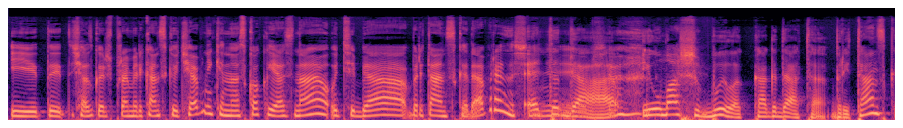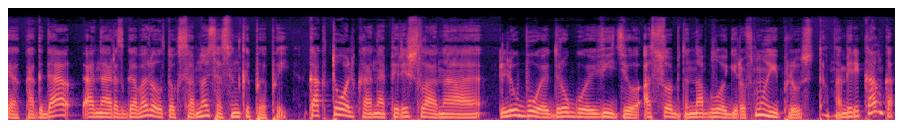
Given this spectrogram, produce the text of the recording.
и ты сейчас говоришь про американские учебники, но, насколько я знаю, у тебя британское, да, произношение? Это да. И у Маши было когда-то британское, когда она разговаривала только со мной, со свинкой Пеппой. Как только она перешла на любое другое видео, особенно на блогеров, ну и плюс там американка,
